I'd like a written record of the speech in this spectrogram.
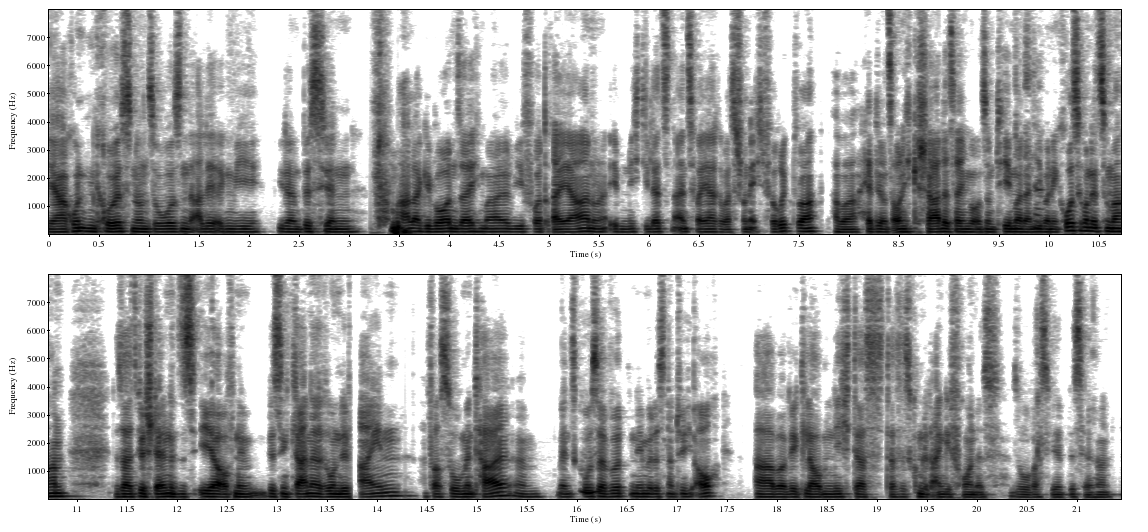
ja, Rundengrößen und so sind alle irgendwie wieder ein bisschen normaler geworden, sage ich mal, wie vor drei Jahren und eben nicht die letzten ein, zwei Jahre, was schon echt verrückt war. Aber hätte uns auch nicht geschadet, sagen wir, unserem Thema dann lieber eine große Runde zu machen. Das heißt, wir stellen uns eher auf eine bisschen kleinere Runde ein, einfach so mental. Ähm, Wenn es größer mhm. wird, nehmen wir das natürlich auch. Aber wir glauben nicht, dass, dass es komplett eingefroren ist, so was wir bisher hören.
